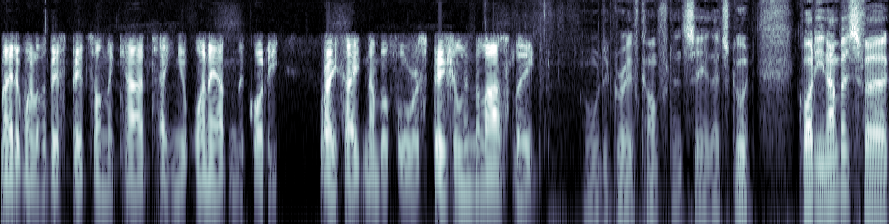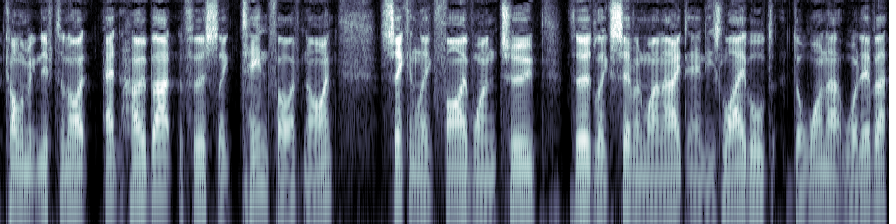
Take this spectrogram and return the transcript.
Made it one of the best bets on the card, taking it one out in the quaddy. Race eight, number four, a special in the last leg. Oh, degree of confidence there. That's good. Quaddy numbers for Colin McNiff tonight at Hobart. The first leg 10 5 9, second leg 5 1 2, third leg 7 1 8, and he's labelled Dewana whatever.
